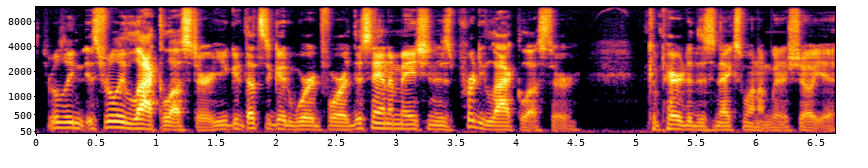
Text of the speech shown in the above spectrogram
It's really it's really lackluster. You could that's a good word for it. This animation is pretty lackluster compared to this next one I'm going to show you.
